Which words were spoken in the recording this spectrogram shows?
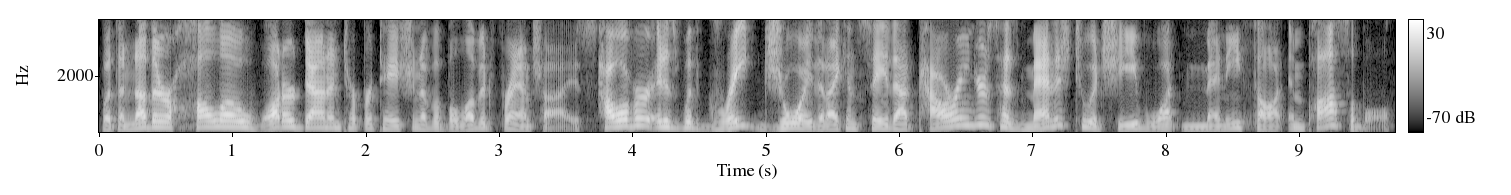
with another hollow, watered down interpretation of a beloved franchise. However, it is with great joy that I can say that Power Rangers has managed to achieve what many thought impossible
